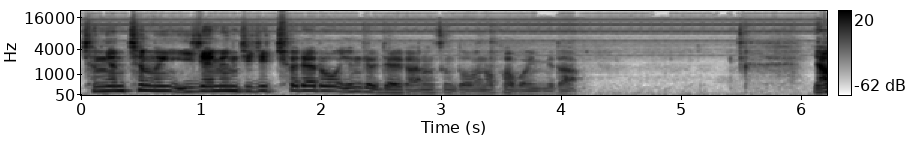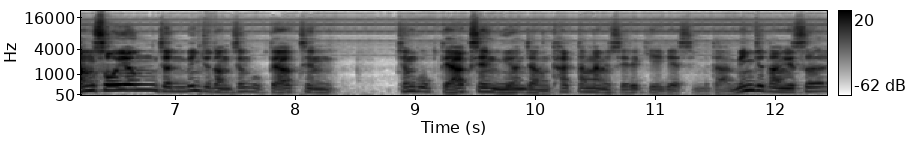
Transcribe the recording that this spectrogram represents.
청년층의 이재명 지지 철회로 연결될 가능성도 높아 보입니다. 양소영 전 민주당 전국 대학생 전국 대학생 위원장은 탈당하면서 이렇게 얘기했습니다. 민주당에서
